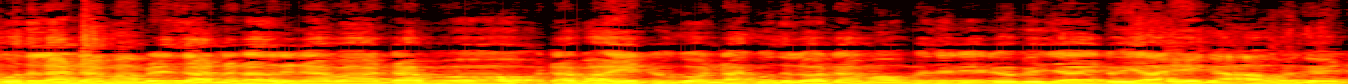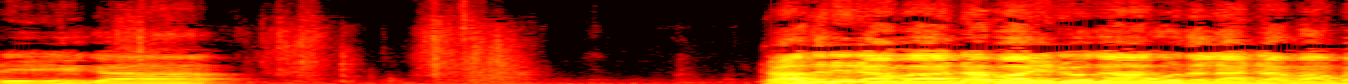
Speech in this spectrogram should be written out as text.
ကုသလဓမ္မပရိစ္ဆာနာရသရိနာဘာတဘောတဗဟေတုကောနာကုသလောဓမ္မောပိစတိတုပိစယဟေတုယဧကအဝဂတေဧကသာသရိနာဘာတဗဟေတုကကုသလဓမ္မပ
